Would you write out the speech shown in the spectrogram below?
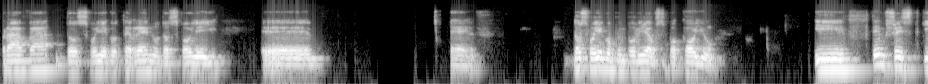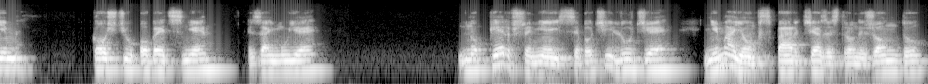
prawa do swojego terenu, do swojej, e, e, do swojego, bym powiedział, spokoju. I w tym wszystkim Kościół obecnie zajmuje no, pierwsze miejsce, bo ci ludzie nie mają wsparcia ze strony rządu,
